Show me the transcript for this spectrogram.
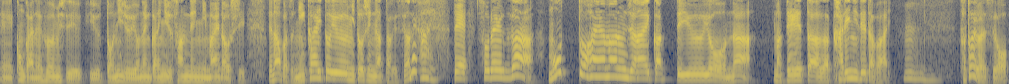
えー、今回の FOMC で言うと、24年から23年に前倒し。で、なおかつ2回という見通しになったわけですよね。はい、で、それが、もっと早まるんじゃないかっていうような、まあ、データが仮に出た場合。うん、例えばですよ、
